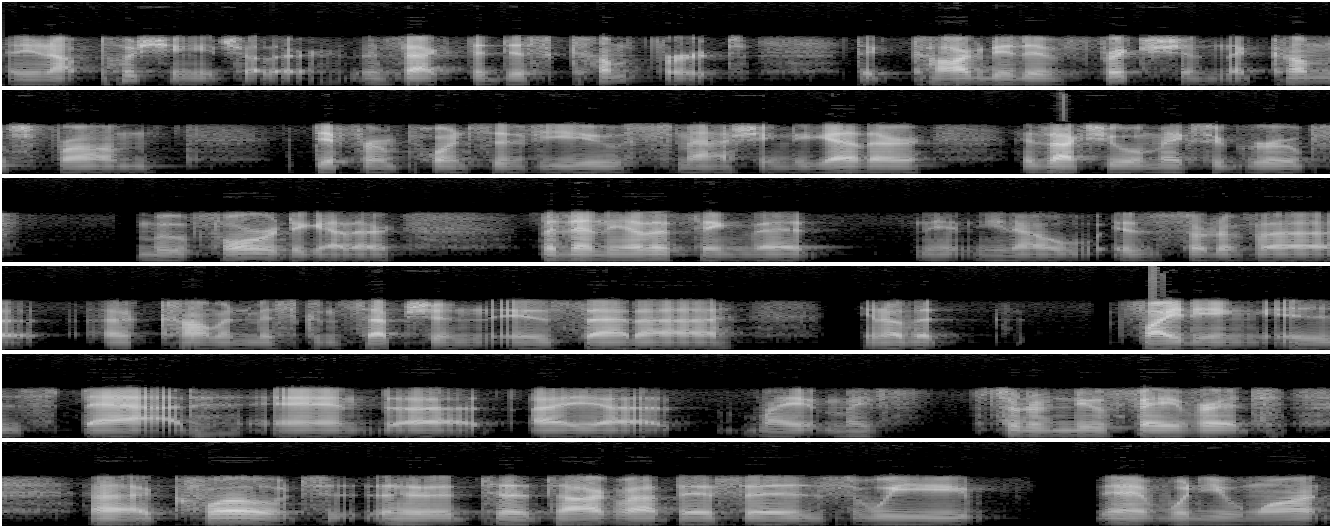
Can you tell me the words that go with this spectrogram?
and you're not pushing each other. In fact, the discomfort, the cognitive friction that comes from different points of view smashing together is actually what makes a group move forward together. But then the other thing that you know is sort of a, a common misconception is that uh you know that fighting is bad. And uh, I uh, my my sort of new favorite uh, quote uh, to talk about this is we uh, when you want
